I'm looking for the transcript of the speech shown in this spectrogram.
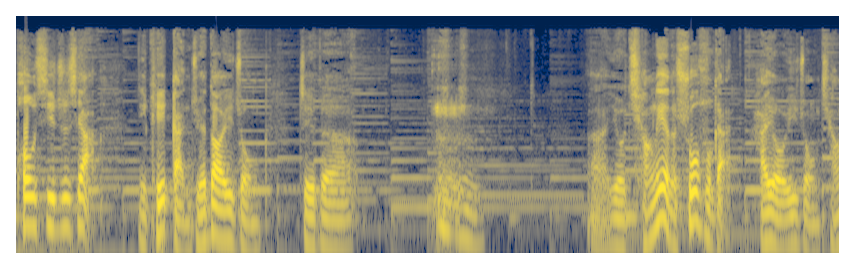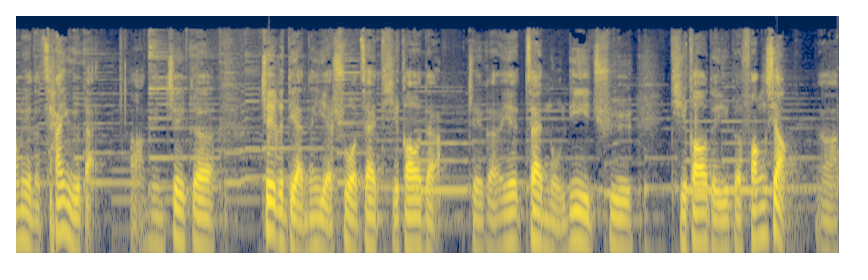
剖析之下，你可以感觉到一种这个啊 有强烈的说服感，还有一种强烈的参与感啊，你这个这个点呢，也是我在提高的。这个也在努力去提高的一个方向啊。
